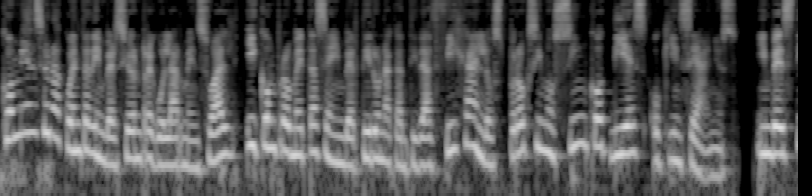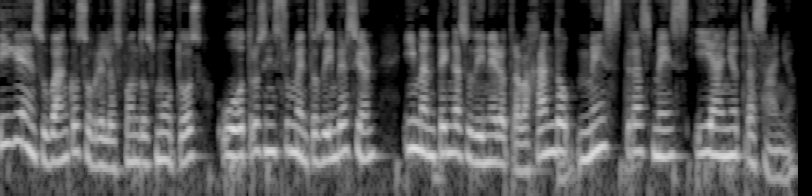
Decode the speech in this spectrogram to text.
Comience una cuenta de inversión regular mensual y comprométase a invertir una cantidad fija en los próximos 5, 10 o 15 años. Investigue en su banco sobre los fondos mutuos u otros instrumentos de inversión y mantenga su dinero trabajando mes tras mes y año tras año.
